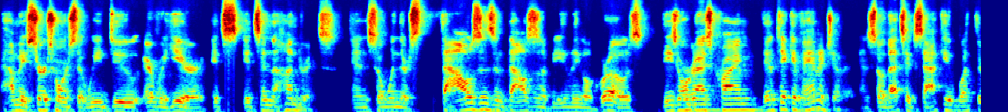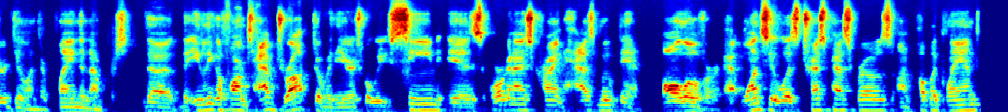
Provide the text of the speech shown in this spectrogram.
how many search warrants that we do every year, it's it's in the hundreds. And so when there's thousands and thousands of illegal grows, these organized crime, they'll take advantage of it. And so that's exactly what they're doing. They're playing the numbers. The the illegal farms have dropped over the years. What we've seen is organized crime has moved in all over. At once it was trespass grows on public land.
